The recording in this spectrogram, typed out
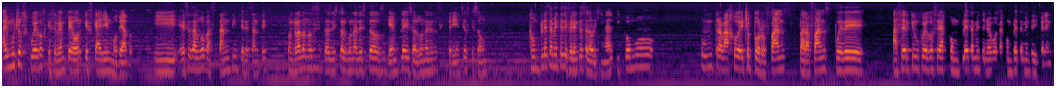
hay muchos juegos que se ven peor que Skyrim modeado. Y eso es algo bastante interesante. Conrado, no sé si tú has visto alguna de estos gameplays o alguna de esas experiencias que son completamente diferentes a la original y cómo un trabajo hecho por fans para fans puede hacer que un juego sea completamente nuevo, sea completamente diferente?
